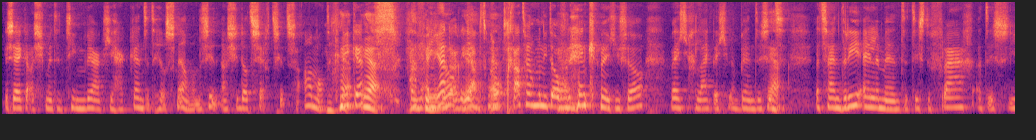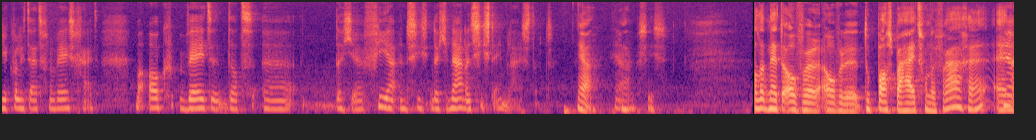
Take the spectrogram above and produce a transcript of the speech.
zeker als je met een team werkt, je herkent het heel snel. Want er als je dat zegt, zitten ze allemaal te knikken. Ja, Van, ja, dat, ja, dat klopt. Het gaat helemaal niet over Henk, weet je zo. Weet je gelijk dat je dan bent. Dus het, het zijn drie elementen. Het is de vraag, het is je kwaliteit van aanwezigheid. Maar ook weten dat, eh, dat, je, via een, dat je naar een systeem luistert. Ja. Ja. precies. Hadden het net over, over de toepasbaarheid van de vragen. En Ja.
